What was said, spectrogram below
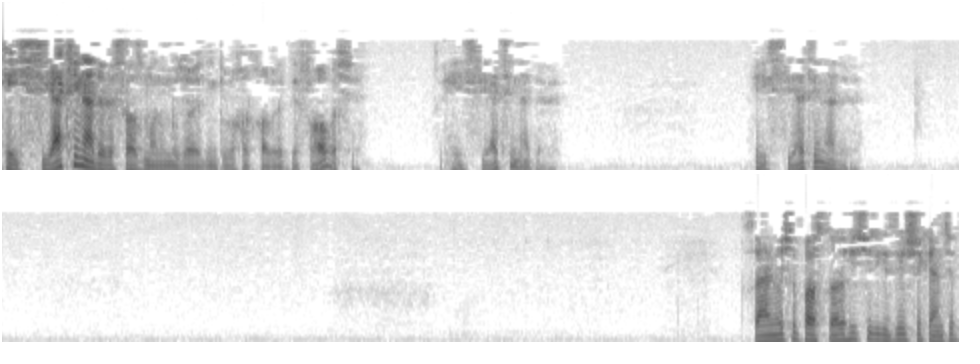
حیثیتی نداره سازمان مجاهدین که بخواد قابل دفاع باشه. حیثیتی نداره. حیثیتی نداره. سرنوشت پاسدارا هیچی دیگه زیر شکنجه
